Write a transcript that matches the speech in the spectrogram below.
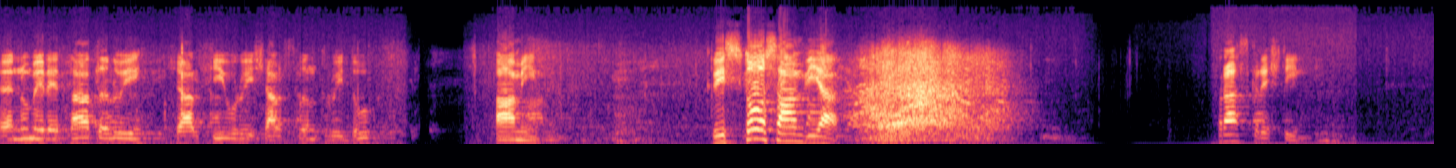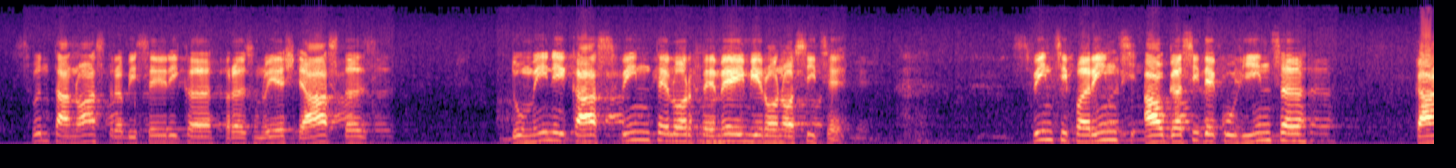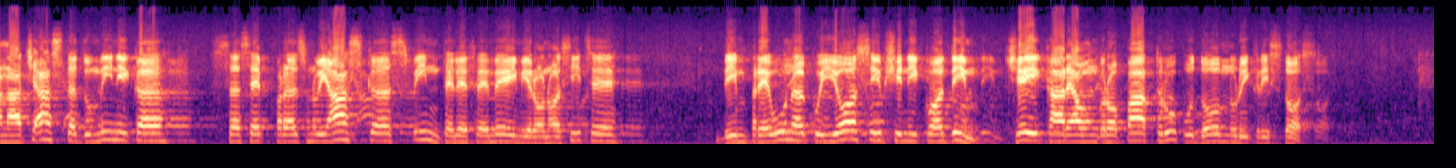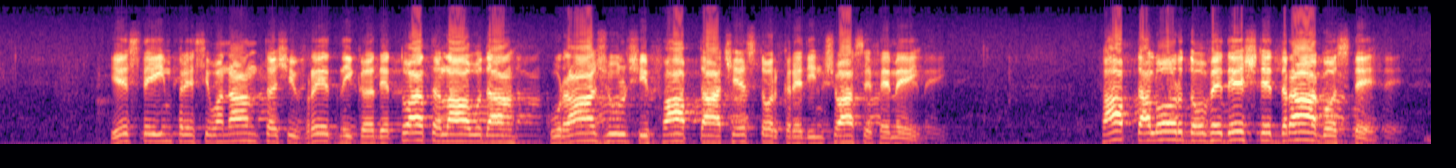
În numele Tatălui și al Fiului și al Sfântului Duh. Amin. Hristos a înviat! Frați creștini, Sfânta noastră Biserică prăznuiește astăzi Duminica Sfintelor Femei Mironosițe. Sfinții Părinți au găsit de cuvință ca în această duminică să se prăznuiască Sfintele Femei Mironosițe dinpreună cu Iosif și Nicodim, cei care au îngropat trupul Domnului Hristos. Este impresionantă și vrednică de toată lauda, curajul și fapta acestor credincioase femei. Fapta lor dovedește dragoste,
